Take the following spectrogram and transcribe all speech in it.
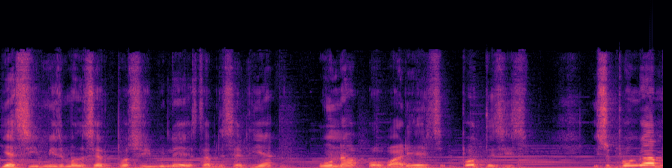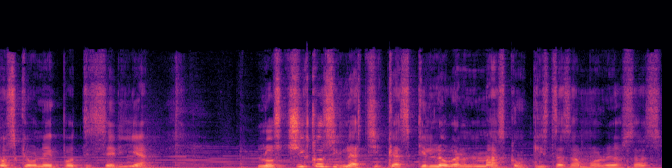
Y así mismo, de ser posible, establecería una o varias hipótesis. Y supongamos que una hipótesis sería, los chicos y las chicas que logran más conquistas amorosas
